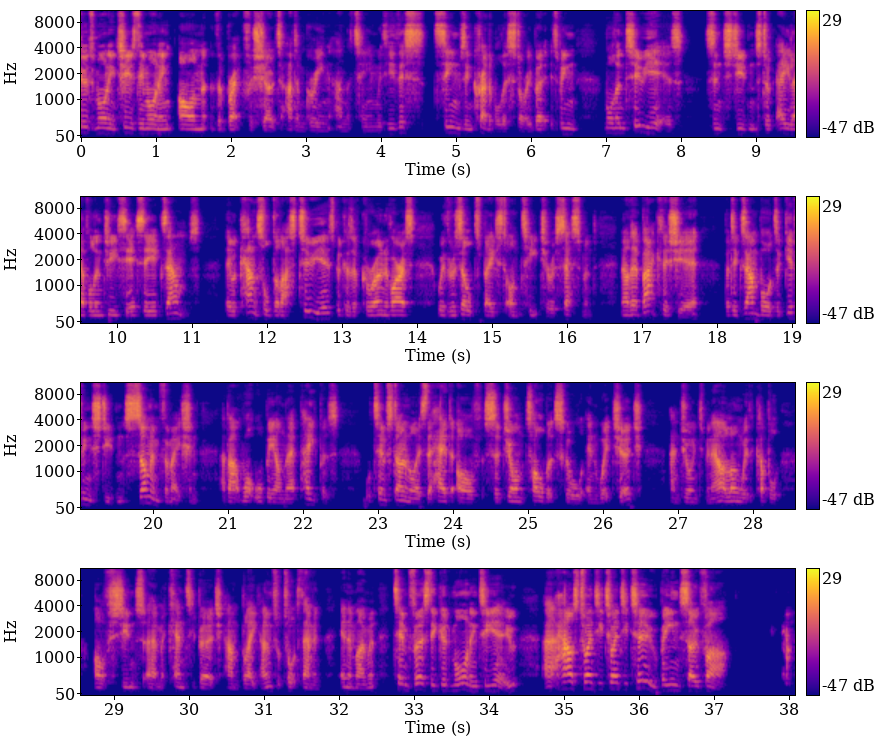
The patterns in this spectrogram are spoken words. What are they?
Good morning, Tuesday morning on the breakfast show. to Adam Green and the team with you. This seems incredible, this story, but it's been more than two years since students took A level and GCSE exams. They were cancelled the last two years because of coronavirus, with results based on teacher assessment. Now they're back this year, but exam boards are giving students some information about what will be on their papers. Well, Tim Stonall is the head of Sir John Talbot School in Whitchurch and joins me now, along with a couple of students, uh, Mckenzie Birch and Blake Holmes. We'll talk to them in, in a moment. Tim, firstly, good morning to you. Uh, how's 2022 been so far?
